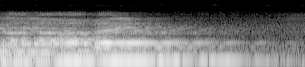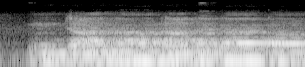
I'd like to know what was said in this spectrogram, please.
ਨਾ ਆਵੈ। ਜਾਨ ਨਾਨਕ ਕੋ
